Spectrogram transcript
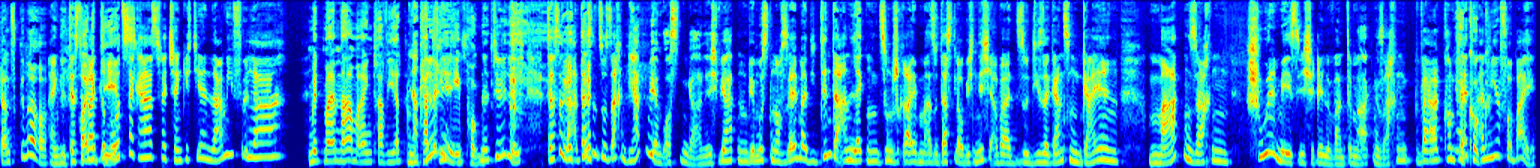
Ganz genau. Ein Glück, dass du Heute bald geht's Geburtstag hast. Vielleicht schenke ich dir einen Lami-Füller. Mit meinem Namen eingraviert. Katrin E. Natürlich, Punkt. natürlich. Das sind, das sind so Sachen, die hatten wir im Osten gar nicht. Wir hatten, wir mussten noch selber die Tinte anlecken zum Schreiben. Also das glaube ich nicht. Aber so diese ganzen geilen Markensachen, schulmäßig relevante Markensachen, war komplett guck. an mir vorbei.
